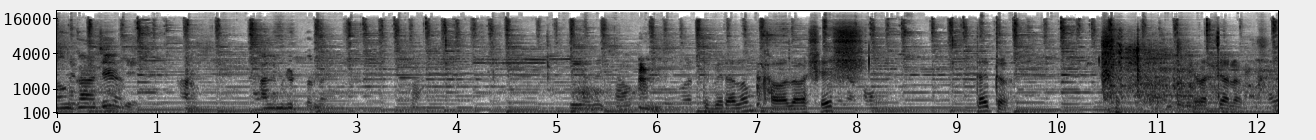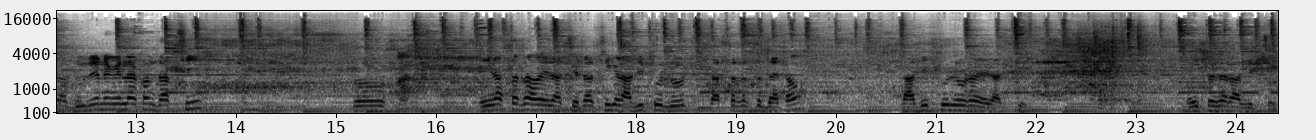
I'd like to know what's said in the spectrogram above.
লঙ্কা আছে আর আনলিমিটেড তরকারি। বেরালাম খাওয়া দাওয়া শেষ। তাই তো? এবার চলো। দুজনে মিলে এখন যাচ্ছি। তো এই রাস্তাটা হয়ে যাচ্ছে। এটা হচ্ছে গিয়ে রাজীবপুর রোড। রাস্তাটা তো দেখাও। রাজীবপুর রোড হয়ে যাচ্ছে। এই সোজা রাজীবপুর।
